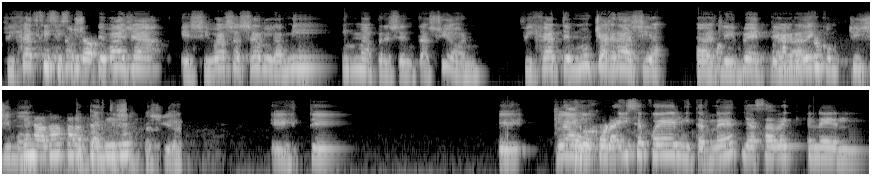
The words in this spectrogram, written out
Fíjate que no se te vaya, eh, si vas a hacer la misma presentación. Fíjate, muchas gracias, Lisbeth, te agradezco muchísimo nada, para tu participación. Este, eh, Claudio. Por ahí se fue el internet, ya sabe que en el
